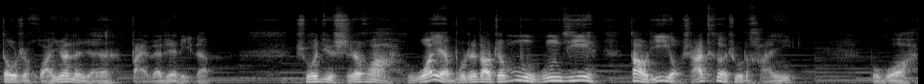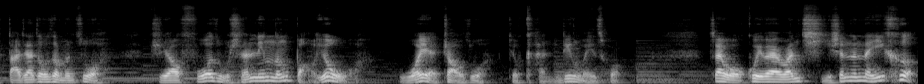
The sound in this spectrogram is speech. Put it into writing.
都是还愿的人摆在这里的。说句实话，我也不知道这木公鸡到底有啥特殊的含义。不过大家都这么做，只要佛祖神灵能保佑我，我也照做，就肯定没错。在我跪拜完起身的那一刻，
